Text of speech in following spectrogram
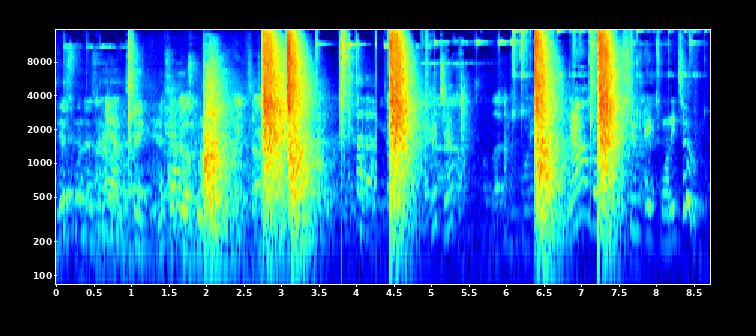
This one doesn't have the safety. That's old school. Good job. Now go ahead and shoot a 22.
